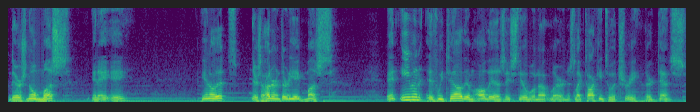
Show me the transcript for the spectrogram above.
there's no must in AA. You know, that's, there's 138 musts and even if we tell them all this, they still will not learn. It's like talking to a tree, they're dense.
